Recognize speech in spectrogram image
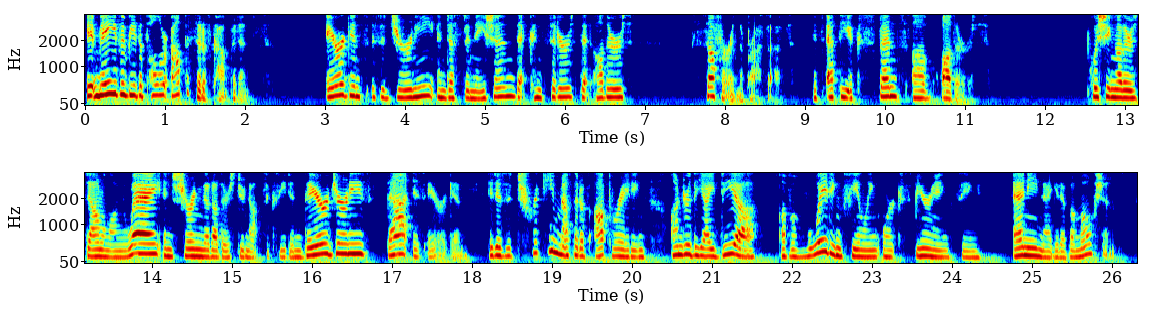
It may even be the polar opposite of confidence. Arrogance is a journey and destination that considers that others suffer in the process. It's at the expense of others. Pushing others down along the way, ensuring that others do not succeed in their journeys, that is arrogance. It is a tricky method of operating under the idea of avoiding feeling or experiencing any negative emotions.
